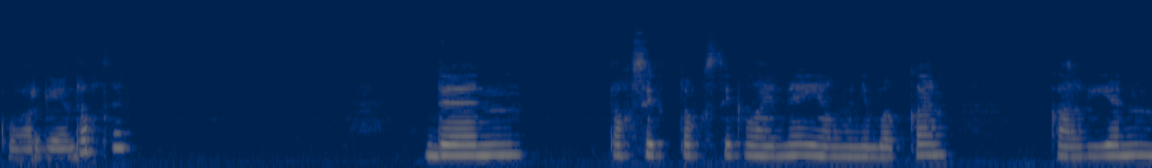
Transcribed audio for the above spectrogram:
keluarga yang toksik dan toksik-toksik lainnya yang menyebabkan kalian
